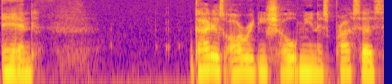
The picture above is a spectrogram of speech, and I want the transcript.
And God has already showed me in this process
